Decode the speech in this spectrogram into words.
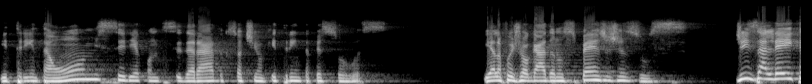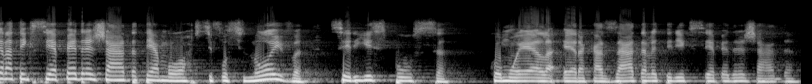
e 30 homens, seria considerado que só tinham aqui 30 pessoas. E ela foi jogada nos pés de Jesus. Diz a lei que ela tem que ser apedrejada até a morte. Se fosse noiva, seria expulsa. Como ela era casada, ela teria que ser apedrejada.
